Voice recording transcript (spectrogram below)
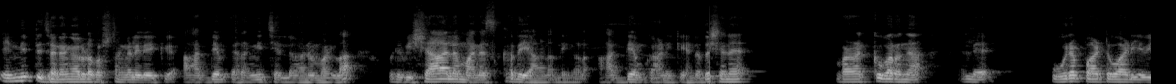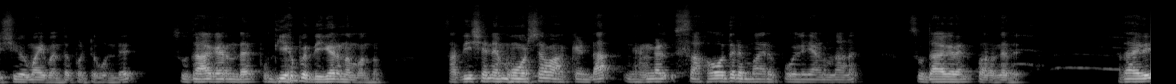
എന്നിട്ട് ജനങ്ങളുടെ പ്രശ്നങ്ങളിലേക്ക് ആദ്യം ഇറങ്ങിച്ചെല്ലാനുമുള്ള ഒരു വിശാല മനസ്കതയാണ് നിങ്ങൾ ആദ്യം കാണിക്കേണ്ടത്. മനുഷ്യനെ വഴക്ക് പറഞ്ഞ അല്ലെ പൂരപ്പാട്ട് പാടിയ വിഷയവുമായി ബന്ധപ്പെട്ടുകൊണ്ട് സുധാകരന്റെ പുതിയ പ്രതികരണം വന്നു. സതീശനെ മോശമാക്കേണ്ട ഞങ്ങൾ സഹോദരന്മാരെ പോലെയാണെന്നാണ് സുധാകരൻ പറഞ്ഞത്. അതായത്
